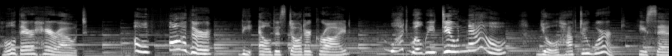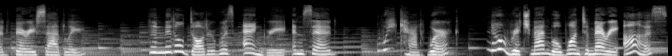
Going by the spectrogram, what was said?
pull their hair out. Oh, father! The eldest daughter cried. What will we do now? You'll have to work, he said very sadly. The middle daughter was angry and said, We can't work. No rich man will want to marry us.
